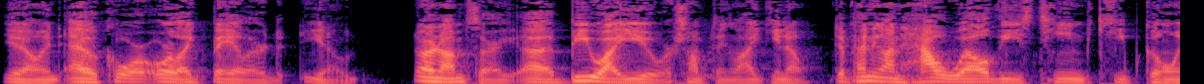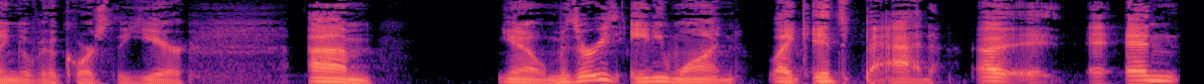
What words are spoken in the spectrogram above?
you know, and or or like Baylor, you know. Or no, I'm sorry, uh, BYU or something like you know, depending on how well these teams keep going over the course of the year. Um, you know, Missouri's 81. Like it's bad. Uh, it- and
